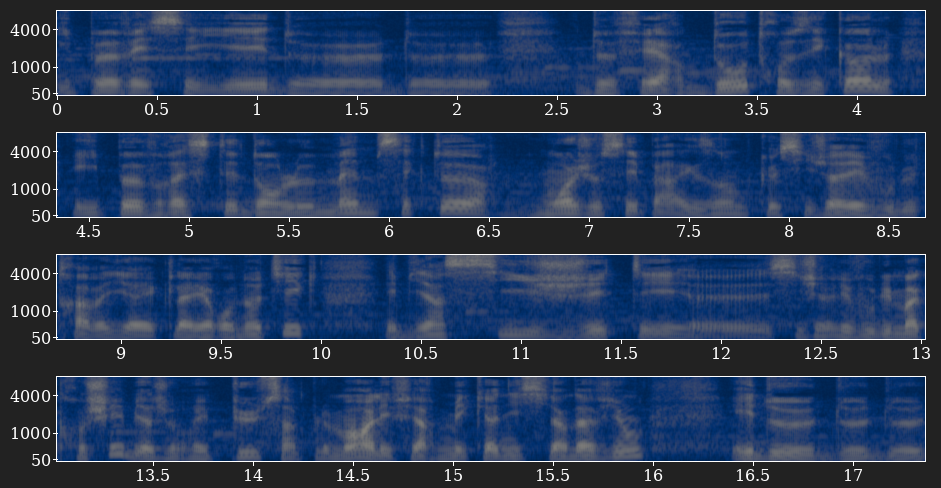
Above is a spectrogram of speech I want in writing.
Ils peuvent essayer de, de, faire d'autres écoles et ils peuvent rester dans le même secteur. Moi, je sais par exemple que si j'avais voulu travailler avec l'aéronautique, eh bien, si j'étais, euh, si j'avais voulu m'accrocher, eh bien, j'aurais pu simplement aller faire mécanicien d'avion et de, de, de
